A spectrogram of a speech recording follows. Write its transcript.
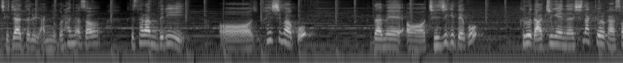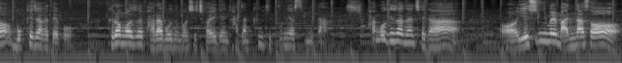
제자들을 양육을 하면서 그 사람들이 어, 회심하고 그다음에 어, 재직이 되고 그리고 나중에는 신학교를 가서 목회자가 되고 그런 것을 바라보는 것이 저에겐 가장 큰 기쁨이었습니다. 한국에서는 제가 어, 예수님을 만나서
